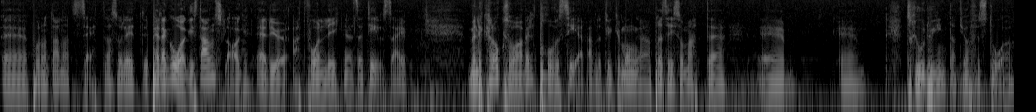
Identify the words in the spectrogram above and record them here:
eh, på något annat sätt. Alltså det är ett pedagogiskt anslag är det ju att få en liknelse till sig. Men det kan också vara väldigt provocerande tycker många, precis som att eh, eh eh, Tror du inte att jag förstår?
